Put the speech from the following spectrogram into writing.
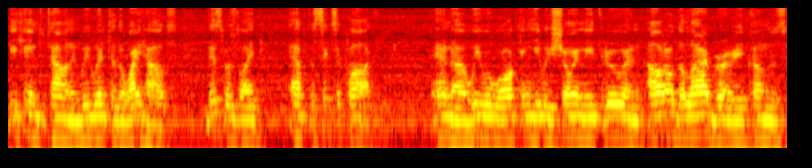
he came to town and we went to the White House. This was like after six o'clock. And uh, we were walking, he was showing me through, and out of the library comes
